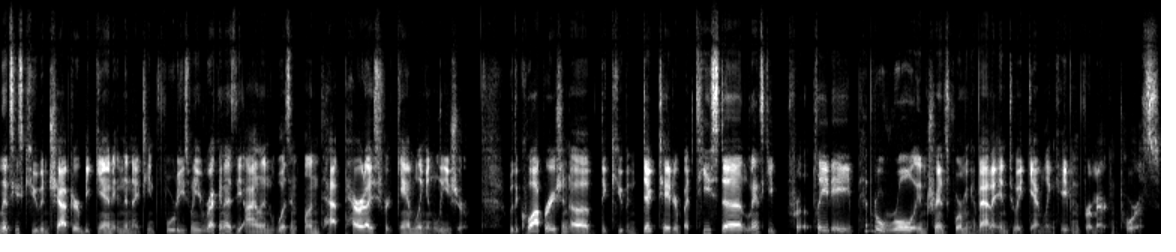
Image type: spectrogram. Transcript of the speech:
Lansky's Cuban chapter began in the 1940s when he recognized the island was an untapped paradise for gambling and leisure. With the cooperation of the Cuban dictator Batista, Lansky pr- played a pivotal role in transforming Havana into a gambling haven for American tourists.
